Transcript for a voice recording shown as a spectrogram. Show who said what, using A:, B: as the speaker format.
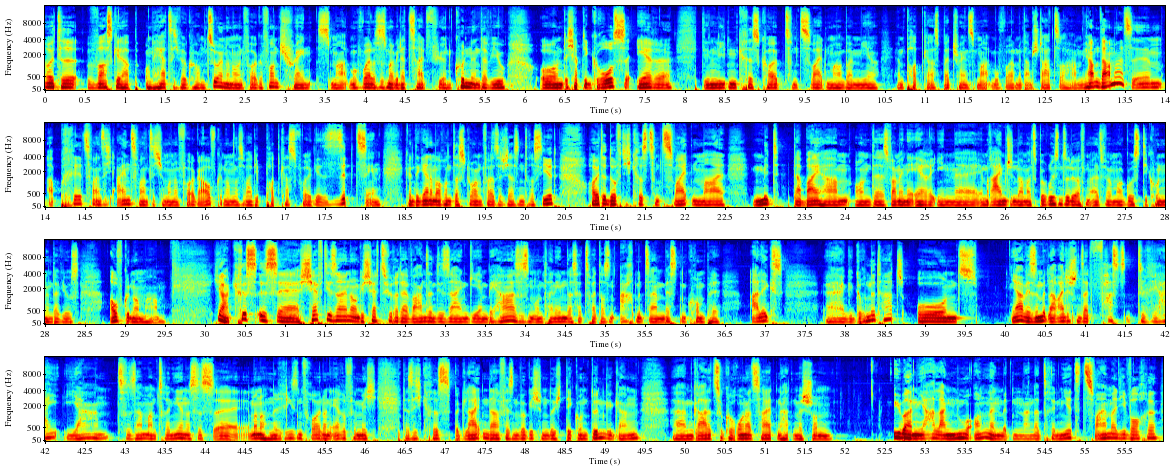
A: Leute, was geht ab und herzlich willkommen zu einer neuen Folge von Train Smart Move Well. Es ist mal wieder Zeit für ein Kundeninterview und ich habe die große Ehre, den lieben Chris Kolb zum zweiten Mal bei mir im Podcast bei Train Smart Move Well mit am Start zu haben. Wir haben damals im April 2021 schon mal eine Folge aufgenommen, das war die Podcast-Folge 17. Könnt ihr gerne mal runterscrollen, falls euch das interessiert. Heute durfte ich Chris zum zweiten Mal mit dabei haben und äh, es war mir eine Ehre, ihn äh, im Reimgym damals begrüßen zu dürfen, als wir im August die Kundeninterviews aufgenommen haben. Ja, Chris ist äh, Chefdesigner und Geschäftsführer der Wahnsinn Design GmbH. Es ist ein Unternehmen, das er 2008 mit seinem besten Kumpel Alex äh, gegründet hat. Und ja, wir sind mittlerweile schon seit fast drei Jahren zusammen am Trainieren. Es ist äh, immer noch eine Riesenfreude und Ehre für mich, dass ich Chris begleiten darf. Wir sind wirklich schon durch dick und dünn gegangen. Ähm, Gerade zu Corona-Zeiten hatten wir schon über ein Jahr lang nur online miteinander trainiert, zweimal die Woche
